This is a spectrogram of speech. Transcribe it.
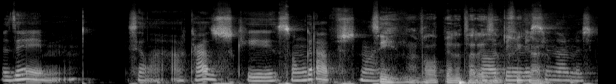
mas é, sei lá, há casos que são graves, não é? Sim, não vale a pena estar não a exemplificar. Vale a pena mencionar, mas,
